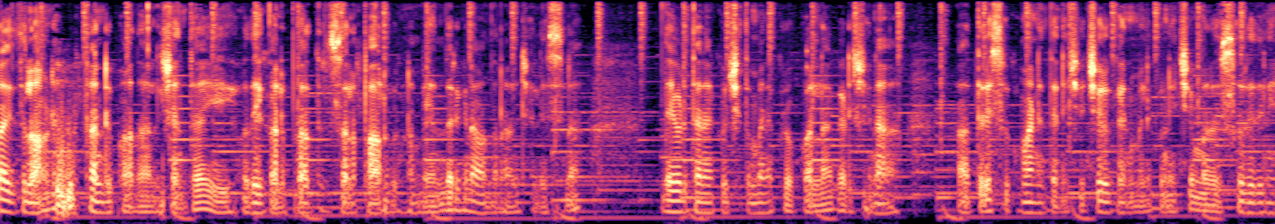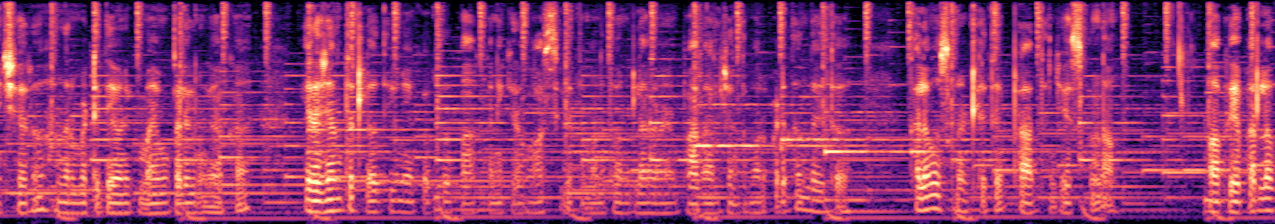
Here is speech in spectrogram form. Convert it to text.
ప్రైజ్ లాడ్ తండ్రి పాదాలు చెంత ఈ ఉదయకాల ప్రార్థనశాల పాల్గొన్న మీ అందరికీ నా వందనాలు చెల్లిస్తున్న. దేవుడు తన ఉచితమైన కృప వల్ల గడిచిన రాత్రి సుఖమాన్ని ధరించి చురుకైన మెలకునిచ్చి మరి సూర్యుదినిచ్చారు అందరిని బట్టి దేవునికి మహిమ కలిగిన గాక. ఈ రోజంతట్లో దీని యొక్క కృప కనికిర వాస్తవికత మనతో పాదాలు నేను చెంత మొరపెడతాం దయతో కల మూసుకున్నట్లయితే ప్రార్థన చేసుకుందాం. మా పేపర్లో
